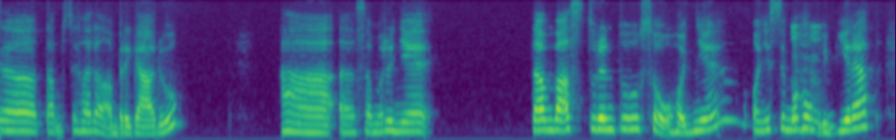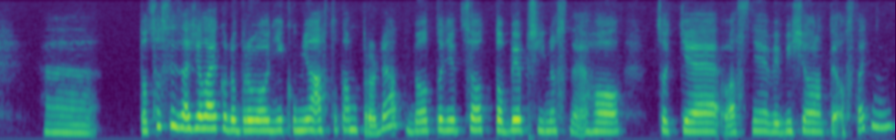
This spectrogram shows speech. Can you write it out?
uh, tam si hledala brigádu a uh, samozřejmě tam vás studentů jsou hodně, oni si mohou mm-hmm. vybírat. Uh, to, co jsi zažila jako dobrovolník, uměla jsi to tam prodat? Bylo to něco tobě přínosného, co tě vlastně vyvýšilo na ty ostatní?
